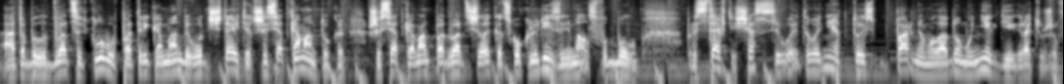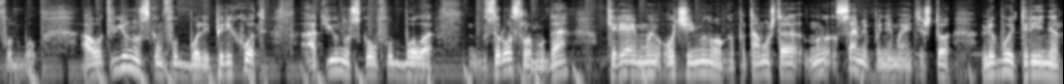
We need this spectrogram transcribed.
а это было 20 клубов по три команды, вот считайте, это 60 команд только. 60 команд по 20 человек, это сколько людей занималось футболом. Представьте, сейчас всего этого нет. То есть парню молодому негде играть уже в футбол. А вот в юношеском футболе переход от юношеского футбола к взрослому, да, теряем мы очень много, потому что, ну, сами понимаете, что любой любой тренер,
